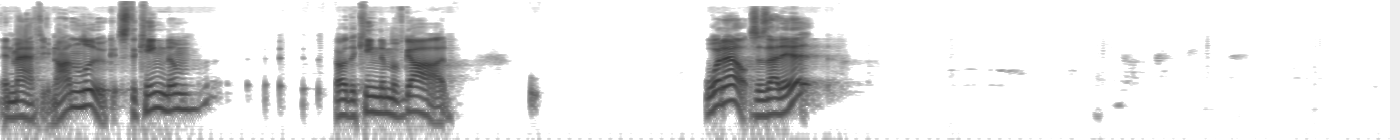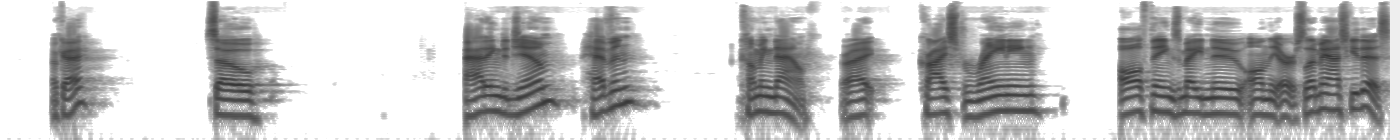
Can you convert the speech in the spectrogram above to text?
In Matthew, not in Luke, it's the kingdom or the kingdom of God. What else? Is that it? Okay? So, adding to Jim, heaven coming down, right? Christ reigning, all things made new on the earth. So, let me ask you this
